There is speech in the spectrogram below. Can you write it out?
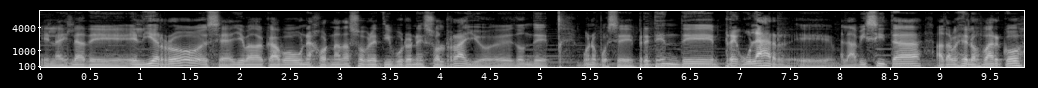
En la isla de El Hierro se ha llevado a cabo una jornada sobre tiburones sol rayo, eh, donde bueno, pues se pretende regular eh, la visita a través de los barcos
